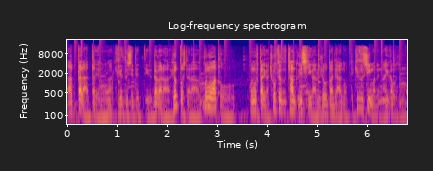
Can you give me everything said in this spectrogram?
あったらあったでもな気絶しててっていう。だからひょっとしたらこの後この2人が直接ちゃんと意識がある状態であるのってキスシーンまでないかもしれない。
